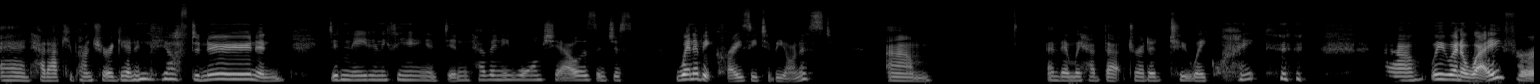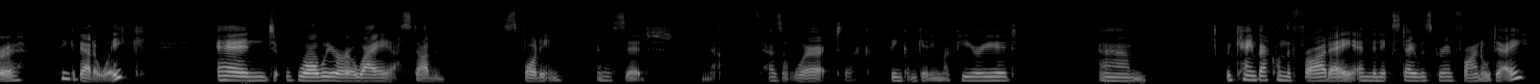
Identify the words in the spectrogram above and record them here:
and had acupuncture again in the afternoon, and didn't eat anything and didn't have any warm showers, and just went a bit crazy to be honest. Um, and then we had that dreaded two week wait. uh, we went away for I think about a week, and while we were away, I started spotting, and I said, "No, this hasn't worked. Like I think I'm getting my period." Um, we came back on the Friday, and the next day was grand final day,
